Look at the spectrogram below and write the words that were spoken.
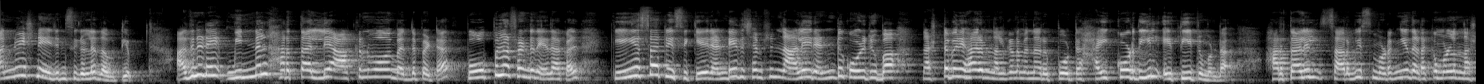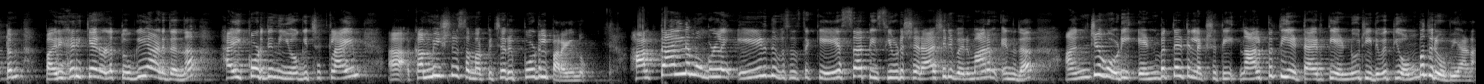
അന്വേഷണ ഏജൻസികളുടെ ദൗത്യം. അതിനിടെ മിന്നൽ ഹർത്താലിലെ ആക്രമണവുമായി ബന്ധപ്പെട്ട് പോപ്പുലർ ഫ്രണ്ട് നേതാക്കൾ കെ എസ് ആർ ടി സിക്ക് രണ്ടേ ദശാംശം നാല് രണ്ട് കോടി രൂപ നഷ്ടപരിഹാരം നൽകണമെന്ന റിപ്പോർട്ട് ഹൈക്കോടതിയിൽ എത്തിയിട്ടുമുണ്ട്. ഹർത്താലിൽ സർവീസ് മുടങ്ങിയതടക്കമുള്ള നഷ്ടം പരിഹരിക്കാനുള്ള തുകയാണിതെന്ന് ഹൈക്കോടതി നിയോഗിച്ച ക്ലൈം കമ്മീഷന് സമർപ്പിച്ച റിപ്പോർട്ടിൽ പറയുന്നു. ഹർത്താലിന് മുമ്പുള്ള ഏഴ് ദിവസത്തെ കെ എസ് ആർ ടി സിയുടെ ശരാശരി വരുമാനം എന്നത് അഞ്ചു കോടി എൺപത്തെട്ട് ലക്ഷത്തി നാൽപ്പത്തി എട്ടായിരത്തി എണ്ണൂറ്റി ഇരുപത്തി ഒമ്പത് രൂപയാണ്.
